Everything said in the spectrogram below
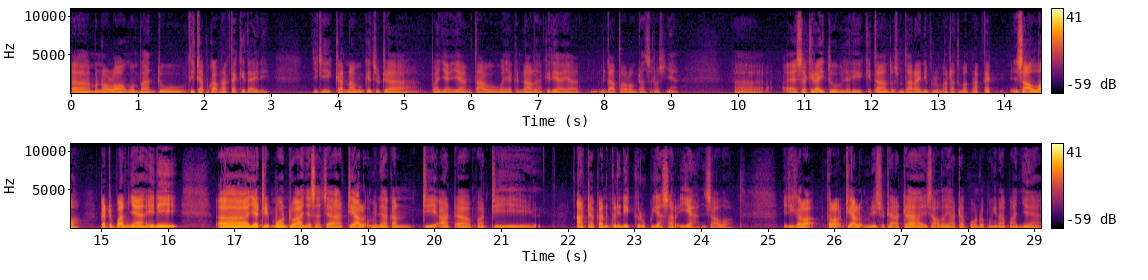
uh, menolong membantu tidak buka praktek kita ini jadi karena mungkin sudah banyak yang tahu banyak kenal akhirnya ya minta tolong dan seterusnya Uh, saya kira itu jadi kita untuk sementara ini belum ada tempat praktek. Insya Allah ke depannya ini uh, ya di, mohon doanya saja di ini akan di ada apa diadakan klinik rukyah syariah Insya Allah. Jadi kalau kalau di alum ini sudah ada, Insya Allah ya ada pondok penginapannya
